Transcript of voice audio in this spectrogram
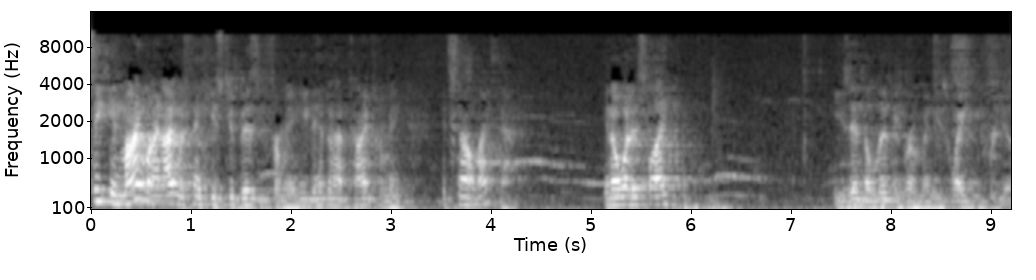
See, in my mind, I would think he's too busy for me. He doesn't have time for me. It's not like that. You know what it's like? He's in the living room and he's waiting for you.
